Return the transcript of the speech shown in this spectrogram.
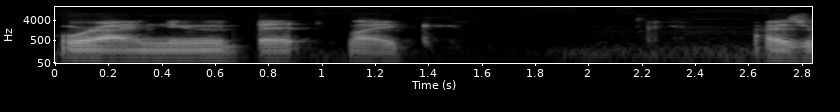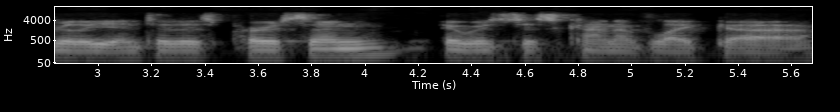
where I knew that like I was really into this person. It was just kind of like uh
